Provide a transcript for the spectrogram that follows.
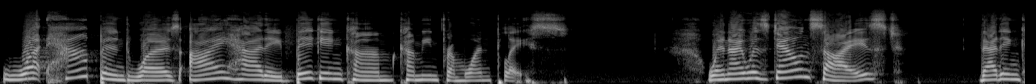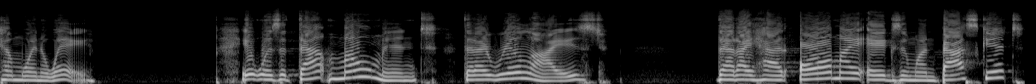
What happened was I had a big income coming from one place. When I was downsized, that income went away. It was at that moment that I realized that I had all my eggs in one basket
